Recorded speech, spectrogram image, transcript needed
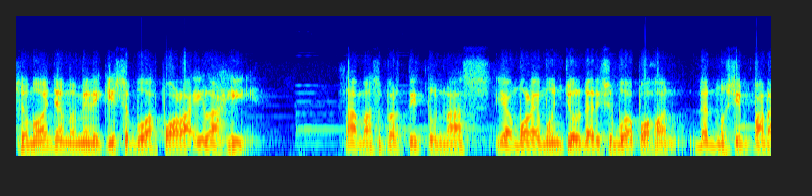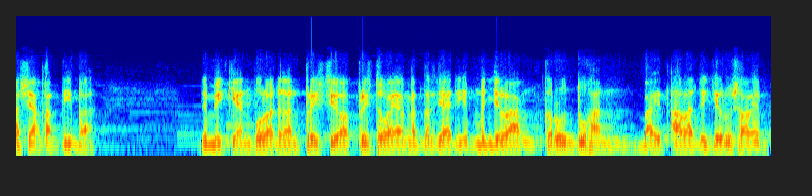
semuanya memiliki sebuah pola ilahi. Sama seperti tunas yang mulai muncul dari sebuah pohon dan musim panas yang akan tiba. Demikian pula dengan peristiwa-peristiwa yang akan terjadi menjelang keruntuhan bait Allah di Jerusalem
